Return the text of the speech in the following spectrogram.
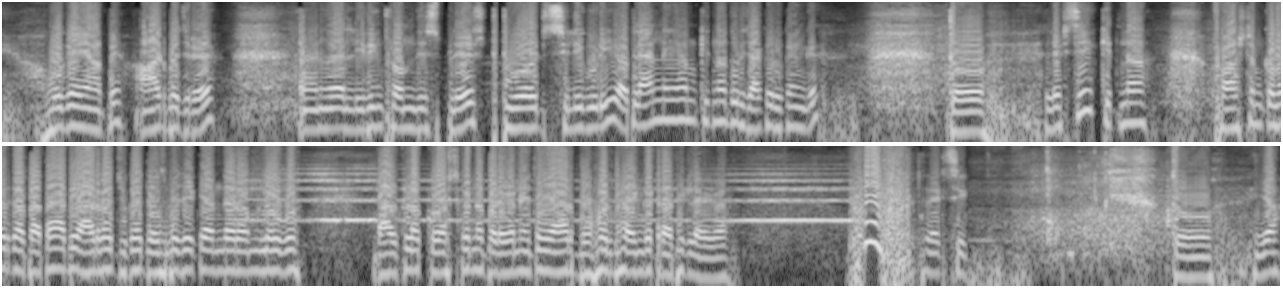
हो गए यहाँ पे, आठ बज रहे and we are living from this place towards Siliguri. Plan नहीं है हम कितना दूर जाके रुकेंगे तो लेट्स सी कितना फास्ट हम कवर कर पाता है। अभी आठ बज चुका है, दस बजे के अंदर हम लोग डालखोला क्रॉस करना पड़ेगा, नहीं तो यार बहुत भयंकर ट्रैफ़िक लगेगा। लेट्स सी तो या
